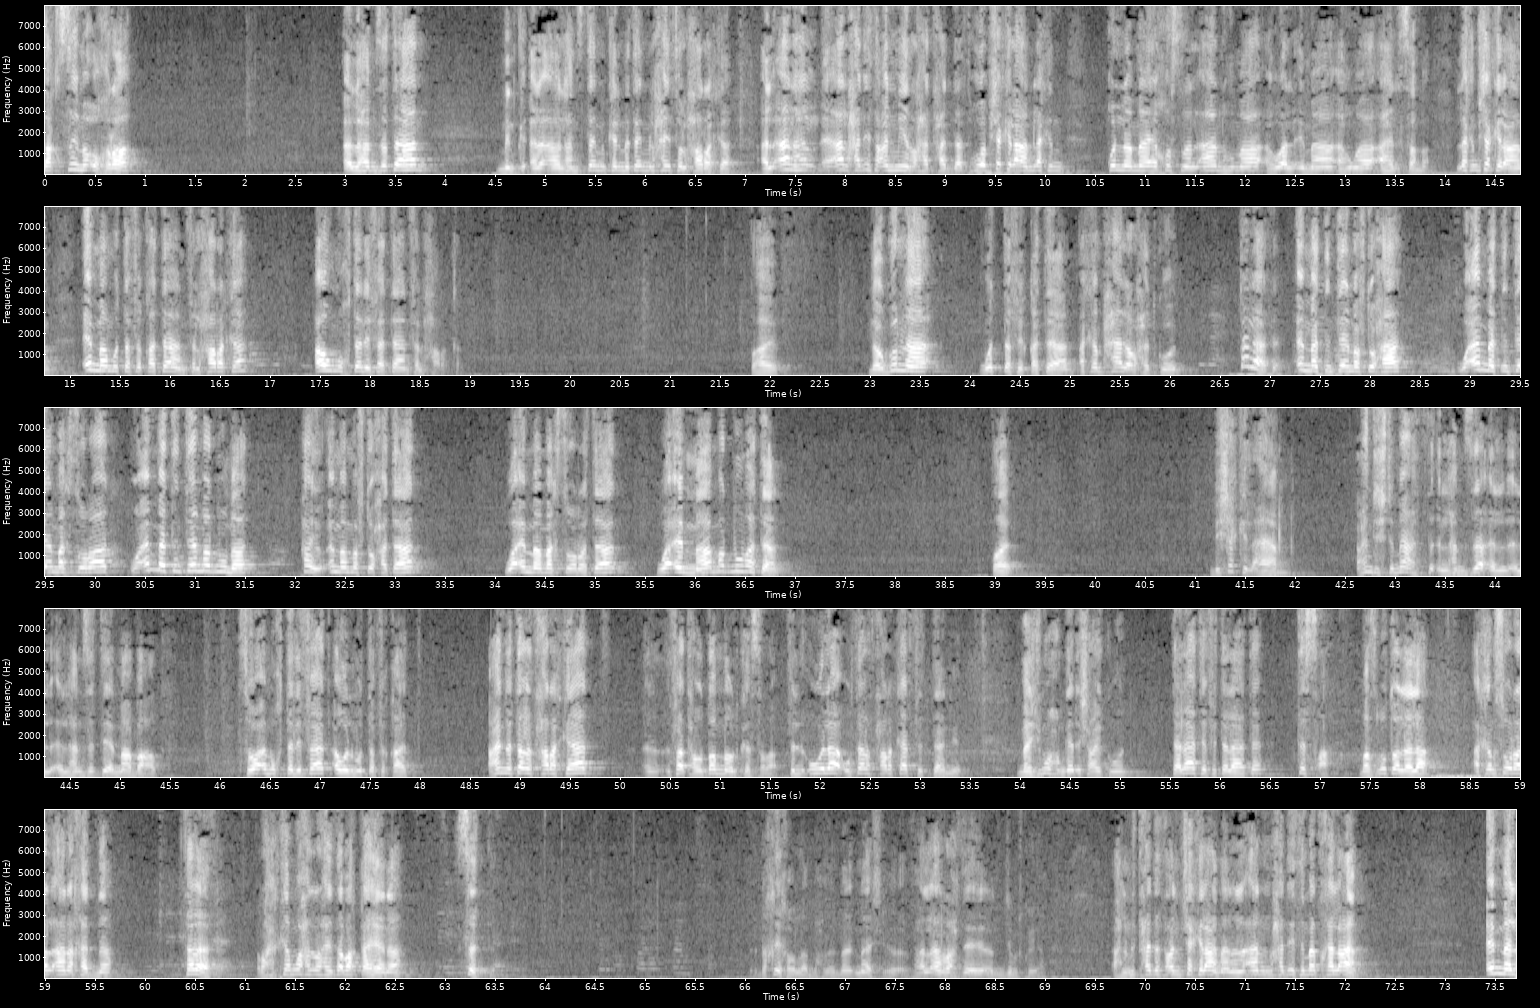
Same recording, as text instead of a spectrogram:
تقسيمة أخرى. الهمزتان من الهمزتين من كلمتين من حيث الحركة. الآن الآن الحديث عن مين راح أتحدث هو بشكل عام لكن قلنا ما يخصنا الآن هما هو الإماء هو أهل السماء لكن بشكل عام إما متفقتان في الحركة أو مختلفتان في الحركة. طيب. لو قلنا متفقتان أكم حالة راح تكون؟ ثلاثة. إما تنتين مفتوحات وإما تنتين مكسورات وإما تنتين مضمومات. هاي إما مفتوحتان وإما مكسورتان وإما مضمومتان. طيب. بشكل عام عند اجتماع الهمزة الهمزتين مع بعض سواء المختلفات أو المتفقات عندنا ثلاث حركات الفتحة والضمة والكسرة في الأولى وثلاث حركات في الثانية. مجموعهم قديش حيكون؟ ثلاثة في ثلاثة تسعة. مضبوط ولا لا؟ كم صورة الآن أخذنا؟ ثلاثة. راح كم واحد راح يتبقى هنا؟ ستة. دقيقة والله محمد ماشي. الآن راح نجيب لكم إياها. إحنا بنتحدث عن بشكل عام. أنا الآن حديثي مدخل عام. إما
